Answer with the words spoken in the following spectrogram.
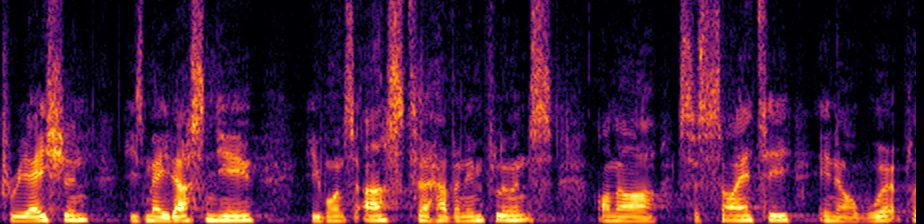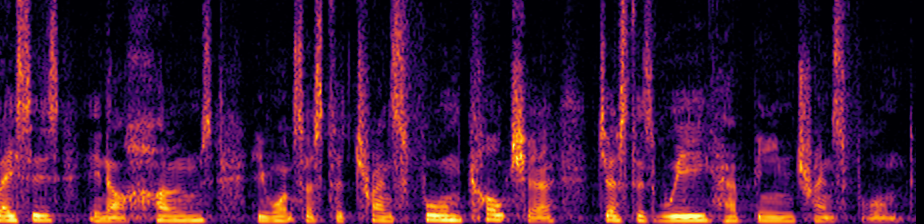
creation. He's made us new. He wants us to have an influence on our society, in our workplaces, in our homes. He wants us to transform culture just as we have been transformed.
